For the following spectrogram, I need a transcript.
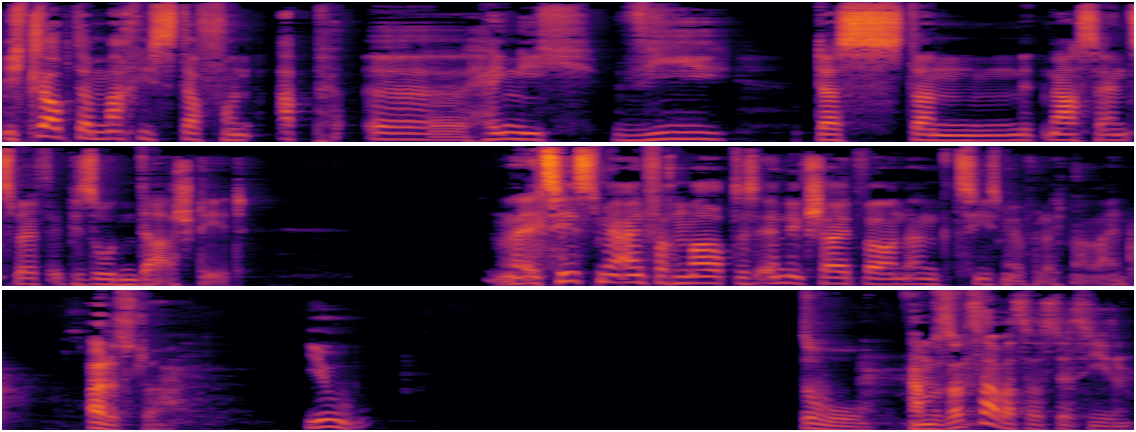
Ich glaube, da mache ich es davon abhängig, wie das dann mit nach seinen zwölf Episoden dasteht. Dann Erzählst mir einfach mal, ob das Ende gescheit war und dann zieh es mir vielleicht mal rein. Alles klar. Ju. So, haben wir sonst noch was aus der Season?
